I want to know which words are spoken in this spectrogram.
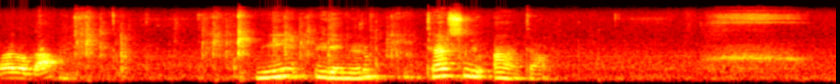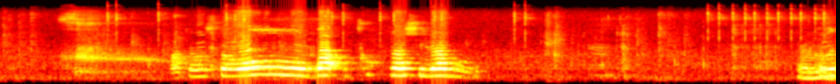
Var o da. Niye bilemiyorum. Tersini... Aa tamam. Arkadaşlar ooo bak çok güzel şeyler buldum. Öyle.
